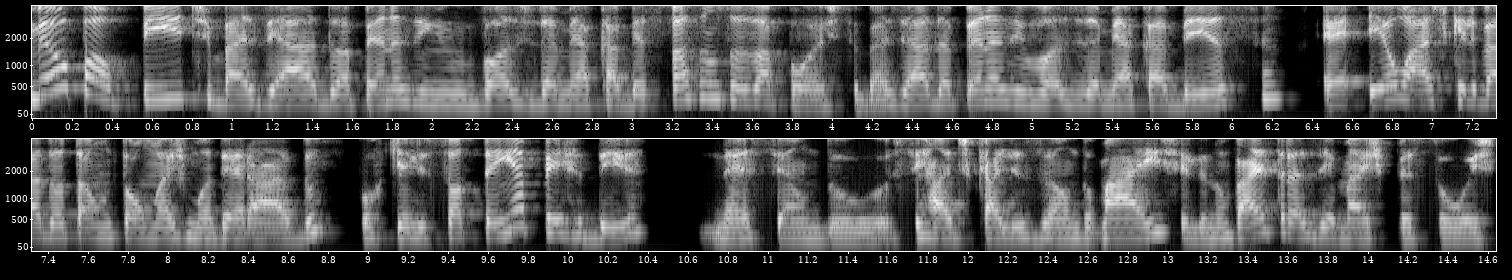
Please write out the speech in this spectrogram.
Meu palpite, baseado apenas em vozes da minha cabeça, façam suas apostas, baseado apenas em vozes da minha cabeça, é, eu acho que ele vai adotar um tom mais moderado, porque ele só tem a perder né, sendo se radicalizando mais, ele não vai trazer mais pessoas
